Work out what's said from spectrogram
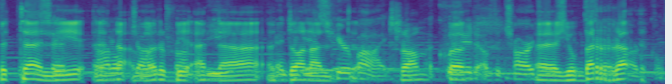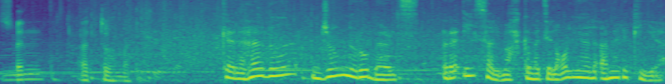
بالتالي نأمر بأن دونالد ترامب يبرأ من التهمتين. كان هذا جون روبرتس رئيس المحكمة العليا الأمريكية.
